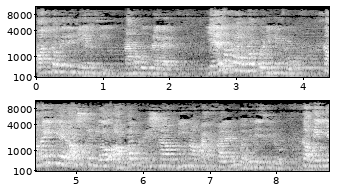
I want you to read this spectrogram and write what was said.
పంతొమ్మిది టీఎంసీ మహబూబ్ నగర్ ఎడమకాలలో పొడిగింపు. సమైక్య రాష్ట్రంలో అప్పర్ కృష్ణ బీమా పథకాలను వదిలేసిండ్రు. సమైక్య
